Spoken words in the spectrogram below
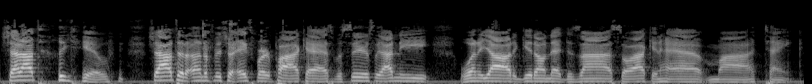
Shout out to, yeah, shout out to the unofficial expert podcast, but seriously, I need one of y'all to get on that design so I can have my tank.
